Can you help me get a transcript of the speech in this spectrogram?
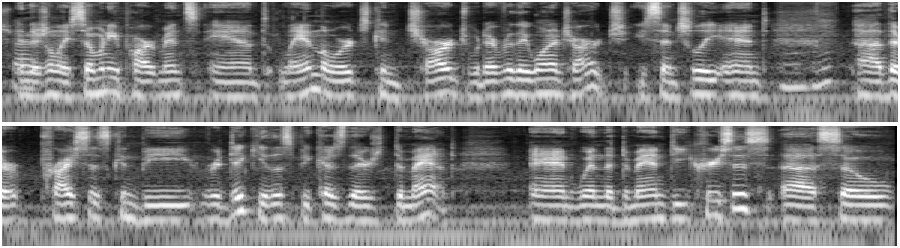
sure. and there's only so many apartments, and landlords can charge whatever they want to charge, essentially, and mm-hmm. uh, their prices can be ridiculous because there's demand and when the demand decreases, uh, so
